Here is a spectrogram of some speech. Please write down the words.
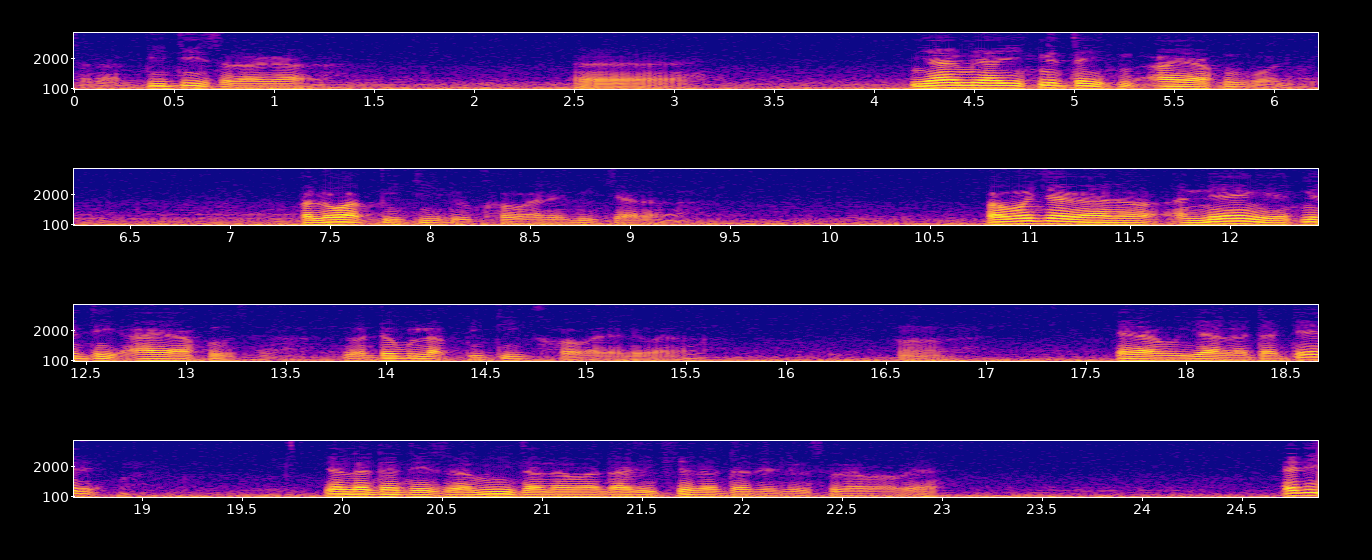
ဆိုတာပီတိဆိုတာကအဲညာများကြီးနှစ်သိမ့်အားရမှုပေါ့လေဘလောပီတိလို့ခေါ်ရတယ်သူကြတော့ပါဝကြကတော့အနှဲငယ်နှစ်သိအာရမှုဆိုတော့ဒုပ္ပလပီတိခေါ်ရတယ်ဒီကတော့อืมအဲ့ဒါကိုရလာတတ်တဲ့ ရလာတတ်တယ်ဆိုတာမိတဏ္ဍာမှာဒါတွေဖြစ်လာတတ်တယ်လို့ဆိုတာပါပဲအဲ့ဒီ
